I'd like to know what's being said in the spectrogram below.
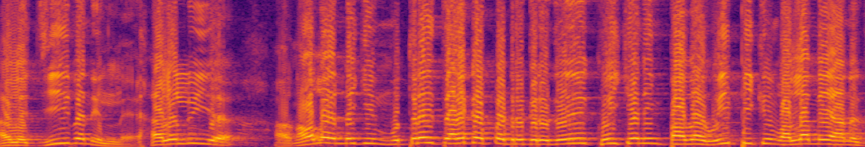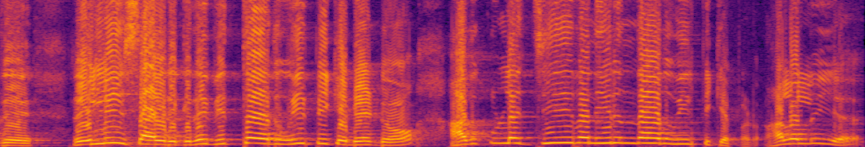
அதுல ஜீவன் இல்லை. அலலுய அதனால இன்னைக்கு முத்திரை திறக்கப்பட்டிருக்கிறது. குயிக்கனிங் பவர் உயிர்ப்பிக்கும் வல்லமையானது. ரிலீஸ் ஆயிருக்குது. வித்த அது உயிர்ப்பிக்க வேண்டும். அதுக்குள்ள ஜீவன் இருந்தால் அது உயிர்ப்பிக்கப்படும். அலலுய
